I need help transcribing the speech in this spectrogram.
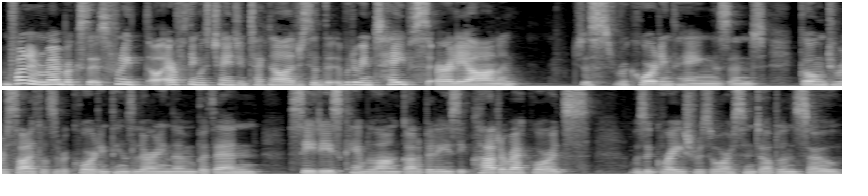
I'm trying to remember because it's funny. Everything was changing technology, so it would have been tapes early on, and just recording things and going to recitals, recording things, learning them. But then CDs came along, got a bit easy. Claddagh Records was a great resource in Dublin, so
